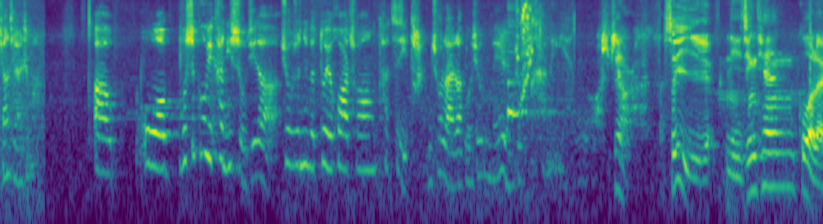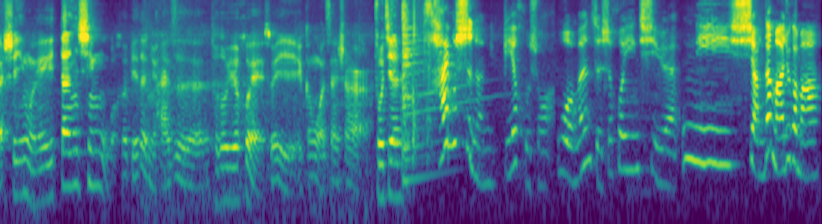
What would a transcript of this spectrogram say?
想起来什么？呃，我不是故意看你手机的，就是那个对话窗它自己弹出来了，我就没忍住看了一眼。哇，是这样啊。所以你今天过来是因为担心我和别的女孩子偷偷约会，所以跟我在这儿捉奸？才不是呢！你别胡说，我们只是婚姻契约，你想干嘛就干嘛，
